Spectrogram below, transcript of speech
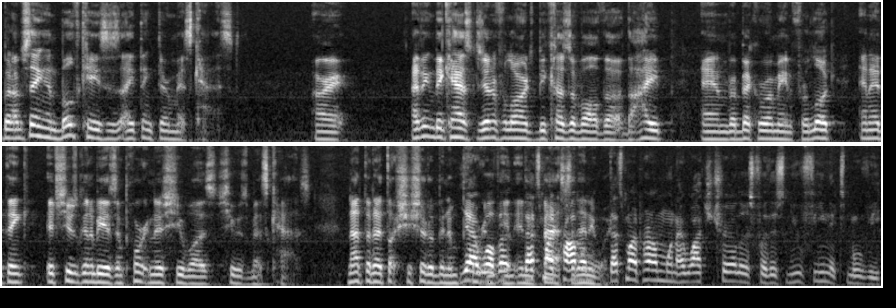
but I'm saying in both cases, I think they're miscast. All right, I think they cast Jennifer Lawrence because of all the the hype, and Rebecca Romijn for look. And I think if she was going to be as important as she was, she was miscast. Not that I thought she should have been Yeah, important well, that, in, in that's my facet problem. anyway. That's my problem when I watch trailers for this new Phoenix movie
